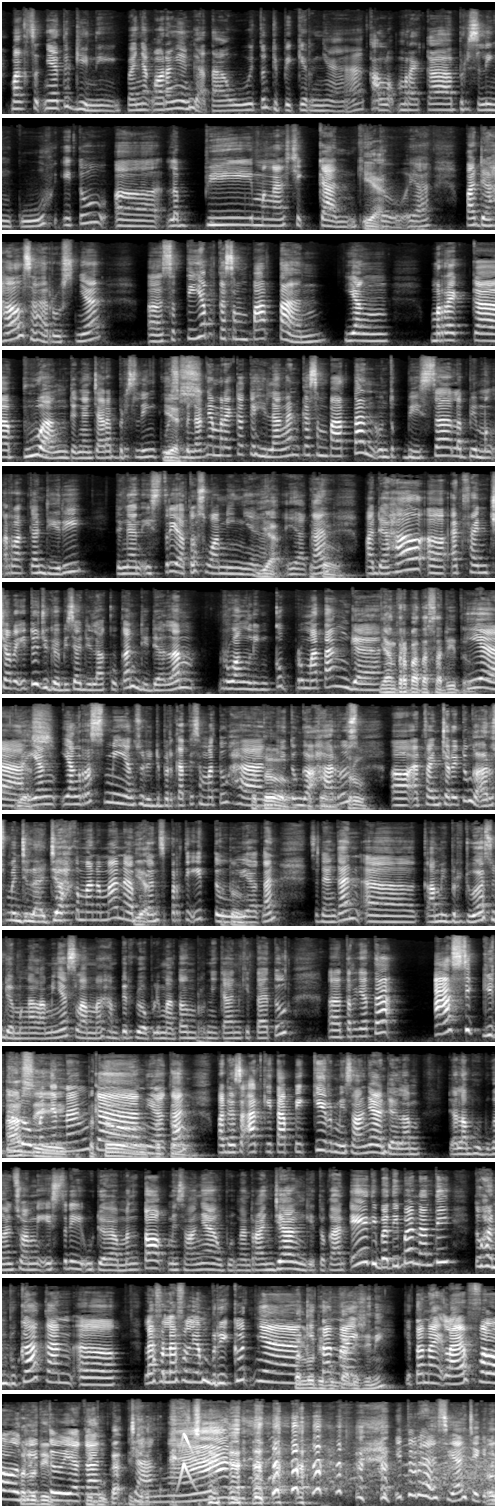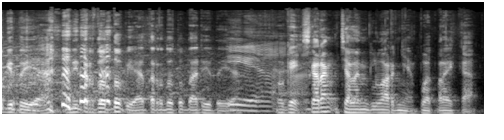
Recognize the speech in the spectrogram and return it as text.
maksudnya itu gini, banyak orang yang nggak tahu itu dipikirnya kalau mereka berselingkuh itu eh, lebih mengasyikkan gitu ya. Padahal seharusnya eh, setiap kesempatan yang mereka buang dengan cara berselingkuh, Yes. sebenarnya mereka kehilangan kesempatan untuk bisa lebih mengeratkan diri dengan istri atau suaminya, Iya, ya kan? betul. Padahal eh, adventure itu juga bisa dilakukan di dalam ruang lingkup rumah tangga. Yang terbatas tadi itu. Iya, Yes. yang yang resmi yang sudah diberkati sama Tuhan Betul, gitu nggak betul, harus true. uh, adventure itu nggak harus menjelajah ke mana-mana Iya, bukan seperti itu betul. ya kan sedangkan uh, kami berdua sudah mengalaminya selama hampir 25 tahun pernikahan kita itu uh, ternyata asik gitu loh Asik, menyenangkan betul, ya betul. kan pada saat kita pikir misalnya dalam dalam hubungan suami istri udah mentok misalnya hubungan ranjang gitu kan eh tiba-tiba nanti Tuhan bukakan uh, level-level yang berikutnya Perlu kita dibuka naik di sini? kita naik level Perlu gitu di- ya kan dibuka, jangan itu rahasia aja kita Oh gitu ya. berdua. Ini tertutup ya, tertutup tadi itu ya. Iya. Oke, sekarang jalan keluarnya buat mereka.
